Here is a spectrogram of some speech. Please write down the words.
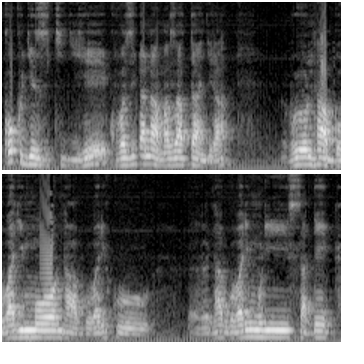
ko kugeza iki gihe kuva ziriya nama zatangira bo ntabwo barimo ntabwo bari ku eh, ntabwo bari muri sadek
